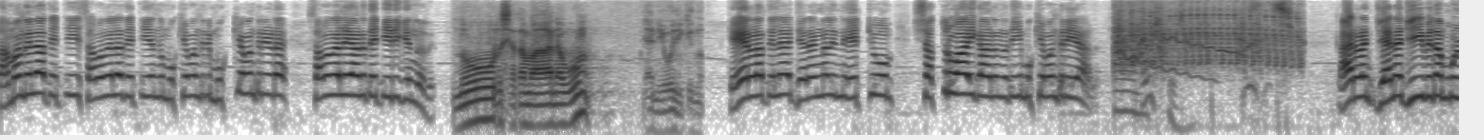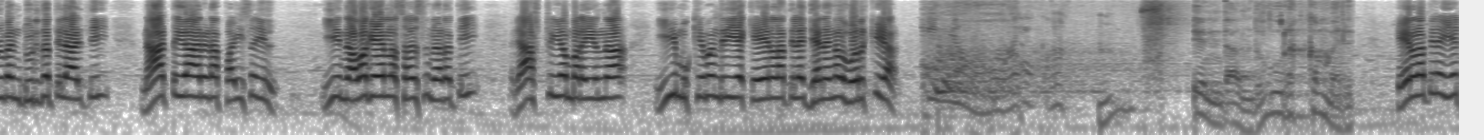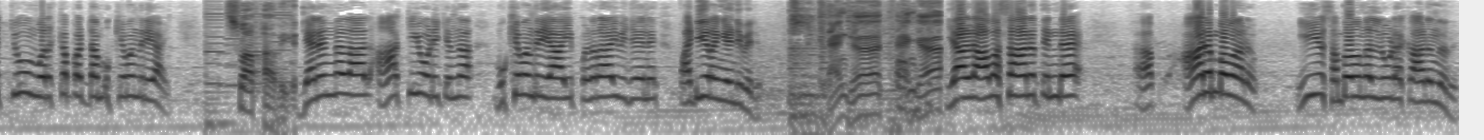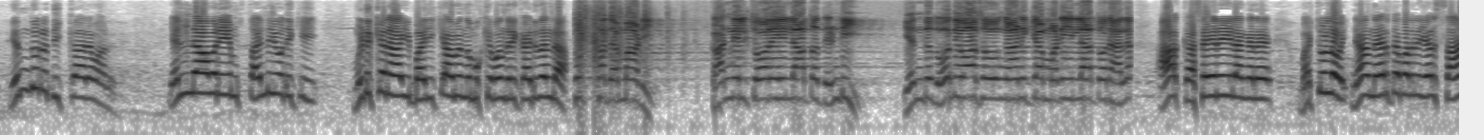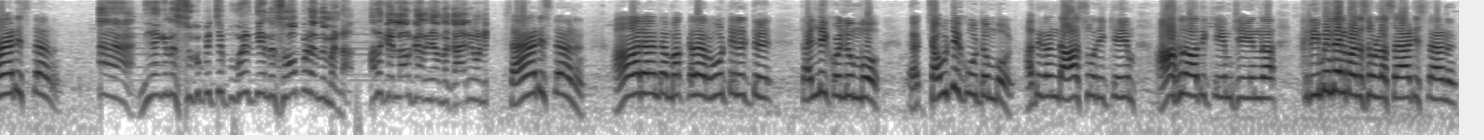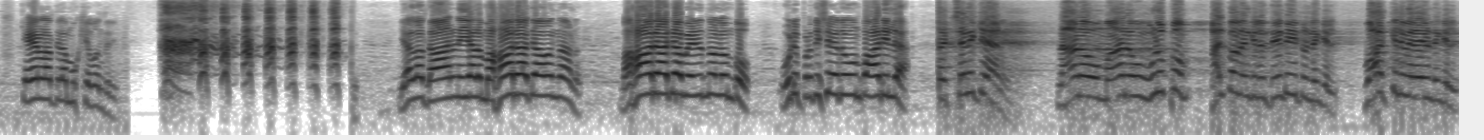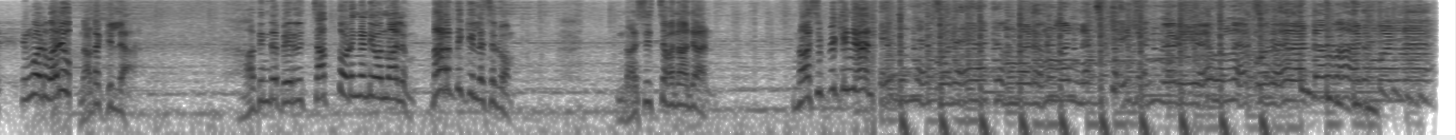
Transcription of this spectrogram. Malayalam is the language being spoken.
സമനില തെറ്റി സമനില തെറ്റി എന്ന് മുഖ്യമന്ത്രി മുഖ്യമന്ത്രിയുടെ സമനിലയാണ് തെറ്റിയിരിക്കുന്നത്. നൂറ് ശതമാനവും ഞാൻ യോജിക്കുന്നു. കേരളത്തിലെ ജനങ്ങൾ ഇന്ന് ഏറ്റവും ശത്രുവായി കാണുന്നത് ഈ മുഖ്യമന്ത്രിയാണ്. കാരണം ജനജീവിതം മുഴുവൻ ദുരിതത്തിലാഴ്ത്തി നാട്ടുകാരുടെ പൈസയിൽ ഈ നവകേരള സദസ്സ് നടത്തി രാഷ്ട്രീയം പറയുന്ന ഈ മുഖ്യമന്ത്രിയെ കേരളത്തിലെ ജനങ്ങൾ വെറുക്കുകയാണ്. എന്താ ഉറക്കം വരും കേരളത്തിലെ ഏറ്റവും വെറുക്കപ്പെട്ട മുഖ്യമന്ത്രിയായി. സ്വാഭാവിക. ജനങ്ങളാൽ ആട്ടിയോടിക്കുന്ന മുഖ്യമന്ത്രിയായി പിണറായി വിജയന് പടിയിറങ്ങേണ്ടി വരും. ഇയാളുടെ അവസാനത്തിന്റെ ആരംഭമാണ് ഈ സംഭവങ്ങളിലൂടെ കാണുന്നത്. എന്തൊരു ധിക്കാരമാണ്. എല്ലാവരെയും തല്ലിയൊതുക്കി മിടുക്കനായി ഭരിക്കാമെന്ന് മുഖ്യമന്ത്രി കരുതണ്ട. കണ്ണിൽ ചോരയില്ലാത്ത തെണ്ടി. എന്ത് ദോതിവാസവും കാണിക്കാൻ മടിയില്ലാത്ത ഒരു അല ആ കസേരയിൽ അങ്ങനെ മറ്റുള്ള ഞാൻ നേരത്തെ പറഞ്ഞ ഇയാൾ സാഡിസ്റ്റാണ് ആ, നീ അങ്ങനെ സുഖിപ്പിച്ച് പുകഴ്ത്തി എന്റെ സോപ്പിടൊന്നും വേണ്ട. അതൊക്കെ എല്ലാവർക്കും അറിയാവുന്ന കാര്യമാണ്. സാഡിസ്റ്റാണ് ആരാന്റെ മക്കളെ റൂട്ടിലിട്ട് തല്ലിക്കൊല്ലുമ്പോൾ ചവിട്ടി കൂട്ടുമ്പോൾ അത് കണ്ട് ആസ്വദിക്കുകയും ആഹ്ലാദിക്കുകയും ചെയ്യുന്ന ക്രിമിനൽ മനസ്സുള്ള സാഡിസ്റ്റാണ് കേരളത്തിലെ മുഖ്യമന്ത്രി. ഇയാളുടെ ധാരണ ഇയാൾ മഹാരാജാവെന്നാണ്. മഹാരാജാവ് എഴുന്നള്ളുമ്പോൾ ഒരു പ്രതിഷേധവും പാടില്ല. ക്ഷണിക്കുകയാണ്. നാണവും മാനവും ഉളുപ്പും അല്പമെങ്കിലും തീണ്ടിയിട്ടുണ്ടെങ്കിൽ വാക്കിന് വിലയുണ്ടെങ്കിൽ ഇങ്ങോട്ട് വരൂ. നടക്കില്ല. അതിന്റെ പേരിൽ ചത്തൊടുങ്ങേണ്ടി വന്നാലും നടത്തിക്കില്ല സെൽവം. നശിച്ചവനാ ഞാൻ. നശിപ്പിക്കും ഞാൻ.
